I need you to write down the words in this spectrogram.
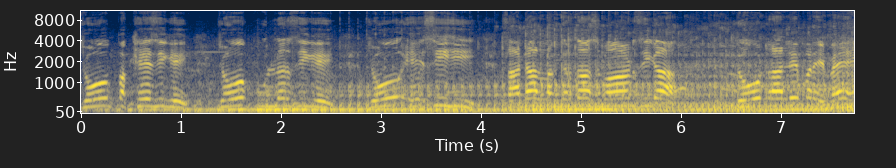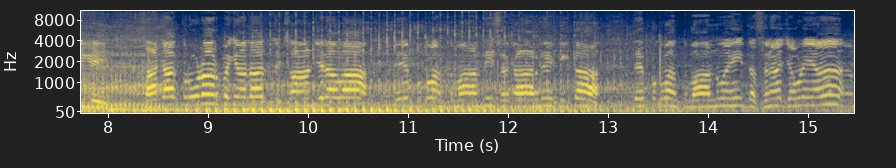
ਜੋ ਪੱਖੇ ਸੀਗੇ, ਜੋ ਕੂਲਰ ਸੀਗੇ, ਜੋ ਏਸੀ ਸੀ, ਸਾਡਾ ਲੰਗਰ ਦਾ ਸਮਾਨ ਸੀਗਾ। ਦੋ ਟਰਾਲੇ ਭਰੇ ਪਏ ਸੀਗੇ। ਸਾਡਾ ਕਰੋੜਾਂ ਰੁਪਈਆ ਦਾ ਨੁਕਸਾਨ ਜਿਹੜਾ ਵਾ, ਇਹ ਭਗਵੰਤ ਮਾਨ ਦੀ ਸਰਕਾਰ ਨੇ ਕੀਤਾ। ਤੇ ਭਗਵੰਤ ਮਾਨ ਨੂੰ ਅਸੀਂ ਦੱਸਣਾ ਚਾਹੁੰਦੇ ਆ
